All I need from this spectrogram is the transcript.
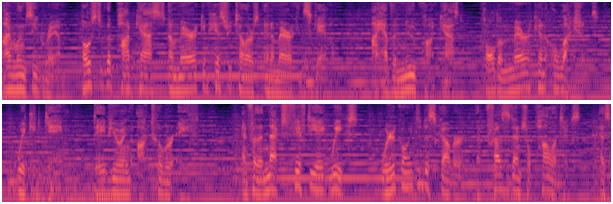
I'm Lindsay Graham, host of the podcasts American History Tellers and American Scandal. I have a new podcast called American Elections Wicked Game, debuting October 8th. And for the next 58 weeks, we're going to discover that presidential politics has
